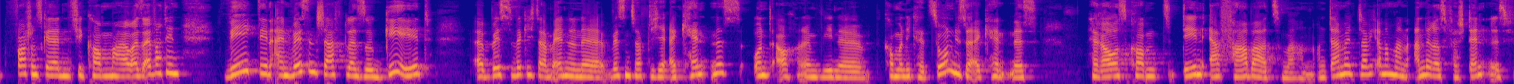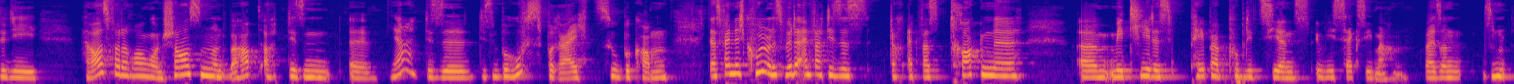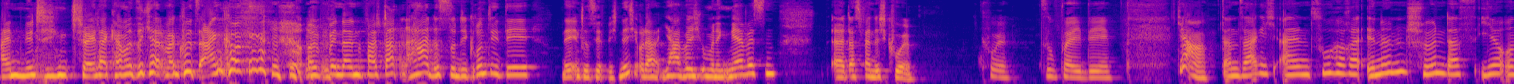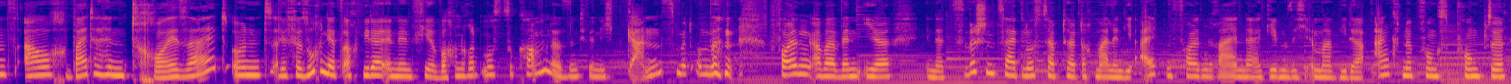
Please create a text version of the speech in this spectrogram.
Forschungsgelder, nicht gekommen haben. Also einfach den Weg, den ein Wissenschaftler so geht, äh, bis wirklich am Ende eine wissenschaftliche Erkenntnis und auch irgendwie eine Kommunikation dieser Erkenntnis herauskommt, den erfahrbar zu machen. Und damit, glaube ich, auch nochmal ein anderes Verständnis für die Herausforderungen und Chancen und überhaupt auch diesen, äh, ja, diese, diesen Berufsbereich zu bekommen. Das fände ich cool und es würde einfach dieses doch etwas trockene ähm, Metier des Paper-Publizierens irgendwie sexy machen. Weil so, ein, so einen einminütigen Trailer kann man sich halt mal kurz angucken und bin dann verstanden, ah, das ist so die Grundidee, nee, interessiert mich nicht oder ja, will ich unbedingt mehr wissen. Äh, das fände ich cool. Cool. Super Idee. Ja, dann sage ich allen ZuhörerInnen, schön, dass ihr uns auch weiterhin treu seid. Und wir versuchen jetzt auch wieder in den Vier-Wochen-Rhythmus zu kommen. Da sind wir nicht ganz mit unseren Folgen. Aber wenn ihr in der Zwischenzeit Lust habt, hört doch mal in die alten Folgen rein. Da ergeben sich immer wieder Anknüpfungspunkte.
